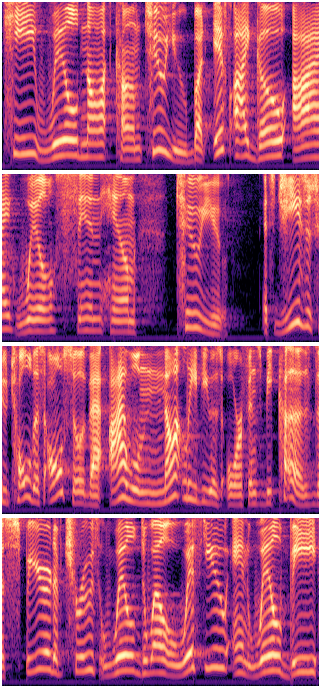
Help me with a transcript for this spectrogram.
he will not come to you. But if I go, I will send him to you. It's Jesus who told us also that I will not leave you as orphans because the Spirit of truth will dwell with you and will be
